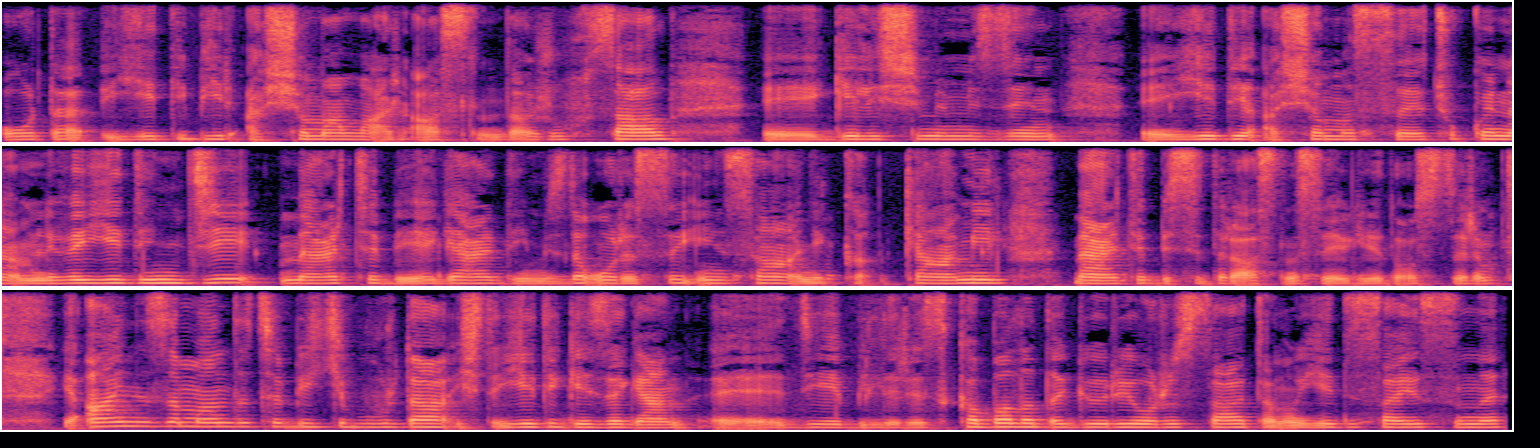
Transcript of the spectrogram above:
orada yedi bir aşama var aslında. Ruhsal e, gelişimimizin e, yedi aşaması çok önemli ve yedinci mertebeye geldiğimizde orası insani ka- kamil mertebesidir aslında sevgili dostlarım. Ya aynı zamanda tabii ki burada işte yedi gezegen e, diyebiliriz. Kabala'da görüyoruz zaten o yedi sayısını.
